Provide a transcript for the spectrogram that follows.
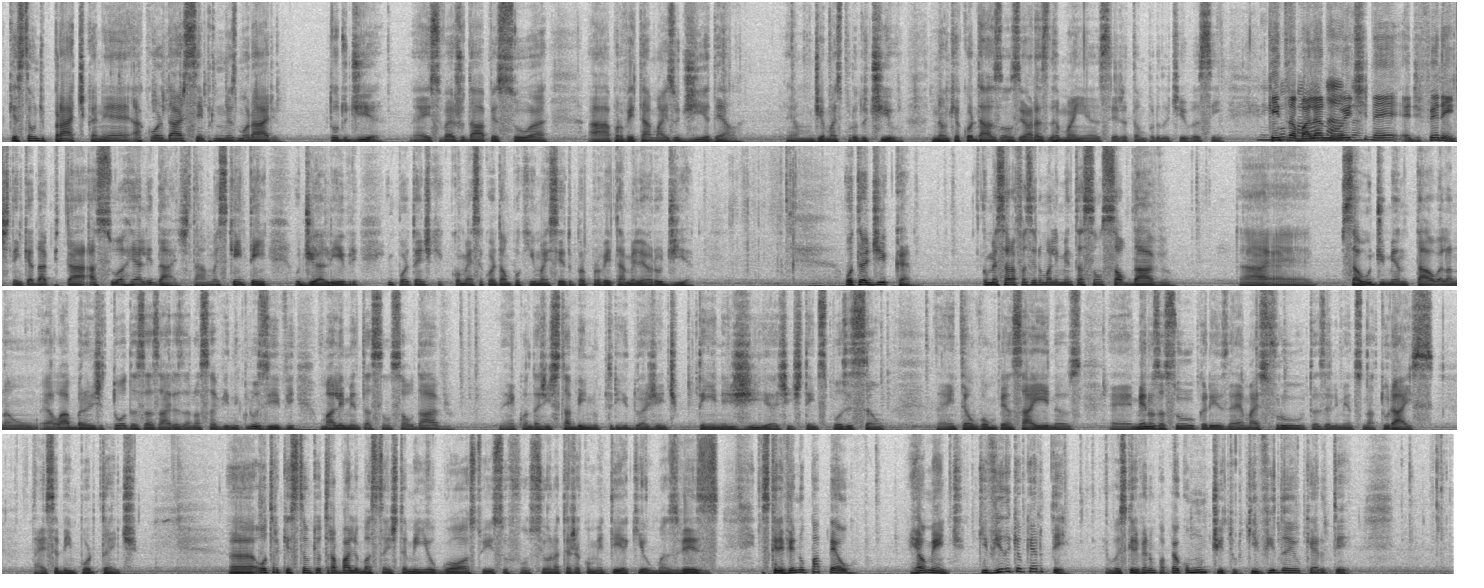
Questão de prática, né? Acordar sempre no mesmo horário, todo dia. Né? Isso vai ajudar a pessoa a aproveitar mais o dia dela. É um dia mais produtivo. Não que acordar às 11 horas da manhã seja tão produtivo assim. Nem quem trabalha à noite, nada. né, é diferente, tem que adaptar a sua realidade, tá? Mas quem tem o dia livre, importante que comece a acordar um pouquinho mais cedo para aproveitar melhor o dia. Outra dica, começar a fazer uma alimentação saudável, tá? É, saúde mental, ela não, ela abrange todas as áreas da nossa vida, inclusive uma alimentação saudável, Né? Quando a gente está bem nutrido, a gente tem energia, a gente tem disposição. Né? Então vamos pensar aí nos é, menos açúcares, né? mais frutas, alimentos naturais. Tá? Isso é bem importante. Uh, outra questão que eu trabalho bastante também, eu gosto, e isso funciona, até já comentei aqui algumas vezes, escrever no papel. Realmente, que vida que eu quero ter? Eu vou escrever no papel como um título, que vida eu quero ter?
